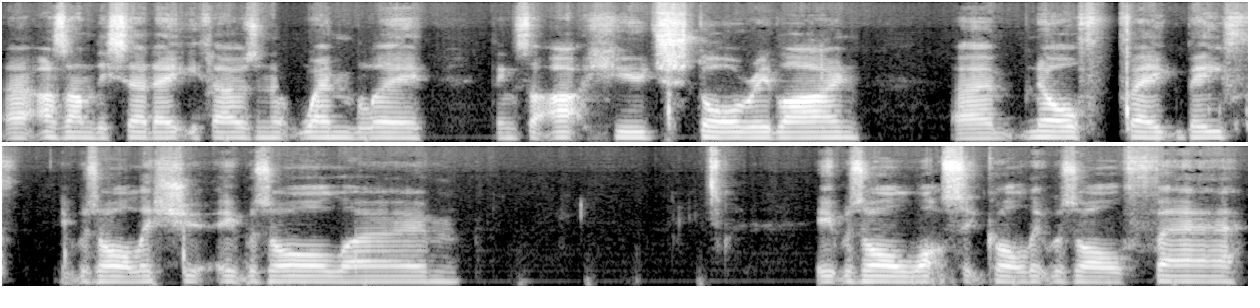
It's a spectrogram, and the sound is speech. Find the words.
Uh, as Andy said, 80,000 at Wembley, things like that, huge storyline. Um, no fake beef. It was all issue. It was all. Um, it was all what's it called? It was all fair.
